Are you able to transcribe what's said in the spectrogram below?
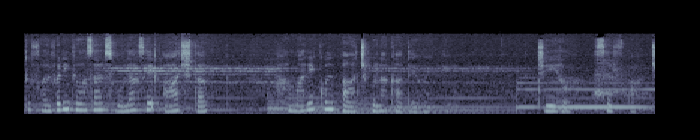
तो फरवरी 2016 से आज तक हमारी कुल पाँच मुलाकातें हुई थी। जी हाँ सिर्फ़ पाँच।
